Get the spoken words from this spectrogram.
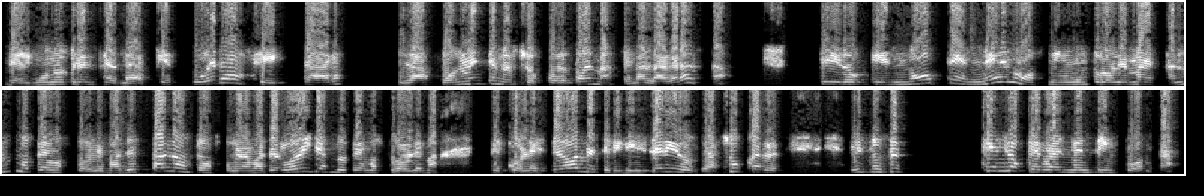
de alguna otra enfermedad que puede afectar la forma en que nuestro cuerpo almacena la grasa pero que no tenemos ningún problema de salud, no tenemos problemas de espalda, no tenemos problemas de rodillas, no tenemos problemas de colesterol, de triglicéridos, de azúcar. Entonces, ¿qué es lo que realmente importa?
